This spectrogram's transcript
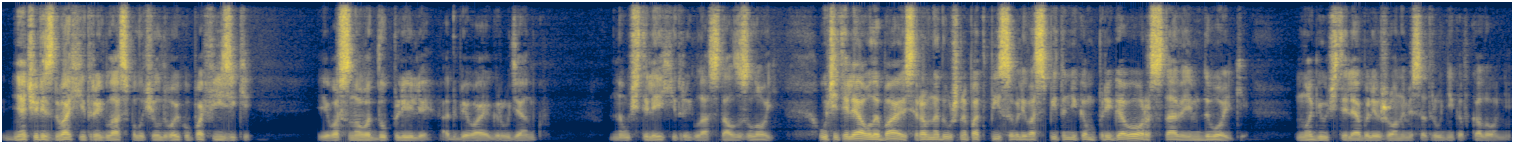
Дня через два хитрый глаз получил двойку по физике. Его снова дуплили, отбивая грудянку. На учителей хитрый глаз стал злой. Учителя, улыбаясь, равнодушно подписывали воспитанникам приговор, ставя им двойки. Многие учителя были женами сотрудников колонии.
